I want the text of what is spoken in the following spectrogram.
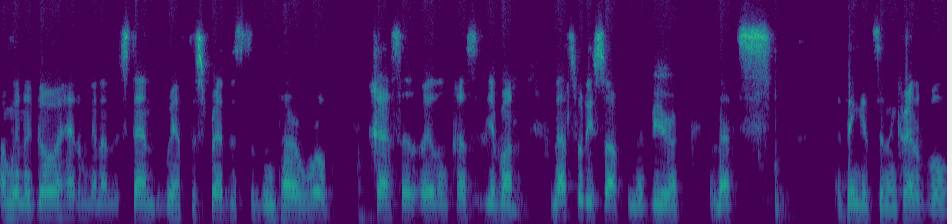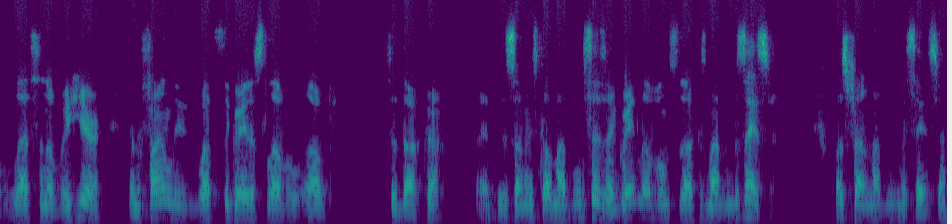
I'm going to go ahead, I'm going to understand we have to spread this to the entire world. And that's what he saw from the bira. And that's, I think it's an incredible lesson over here. And finally, what's the greatest level of tzedakah? Right? There's something called Matan B'Seser. A great level in tzedakah is Matan B'Seser. What's from Matan B'Seser?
